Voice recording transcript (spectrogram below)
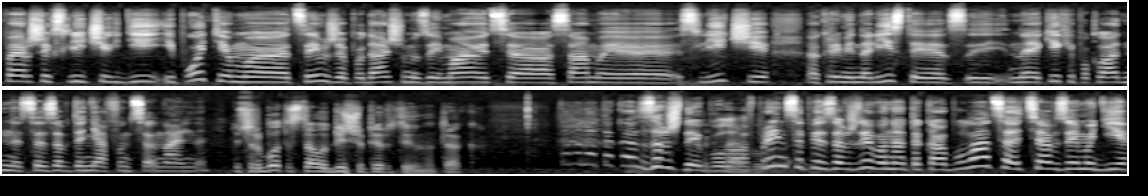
перших слідчих дій, і потім е, цим вже подальшому займаються саме слідчі, е, криміналісти, на яких і покладене це завдання функціональне. Тобто робота стала більш оперативна, так? Така завжди була. В принципі, завжди вона така була. Ця, ця взаємодія.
